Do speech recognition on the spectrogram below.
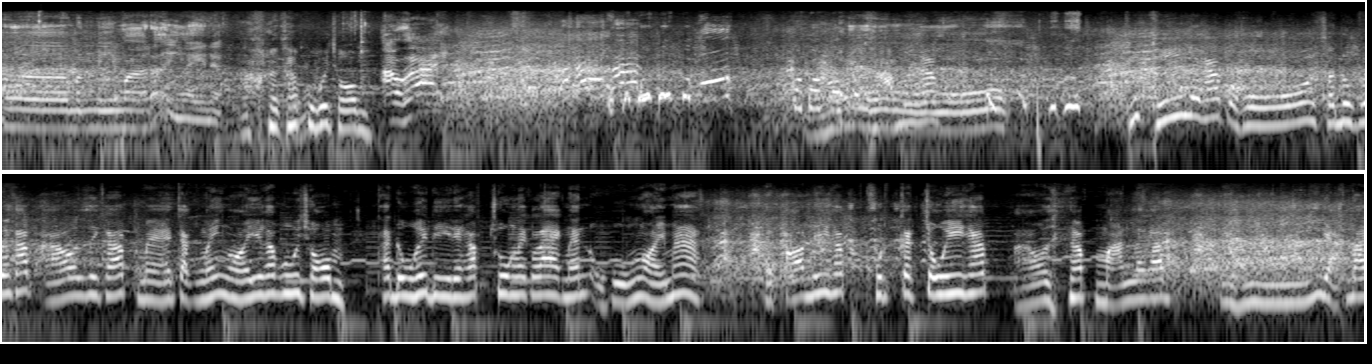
เออมันมีมาได้ยังไงเนี่ย เอาเลยครับคุณผู้ชมเอาเฮ้ยถามเลยครับโอ้โหคึกคืนเลยครับโอ้โหสนุกเลยครับเอาสิครับแหมจากหงอยๆอยู่ครับคุณผู้ชม ถ้าดูให้ดีนะครับช่วงแรก ๆ นั้นโอ้โหหงอยมาก แต่ตอนนี้ครับขุดกระจุยครับ เอาสิครับมันแล้วครับอื้อหืออยากได้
